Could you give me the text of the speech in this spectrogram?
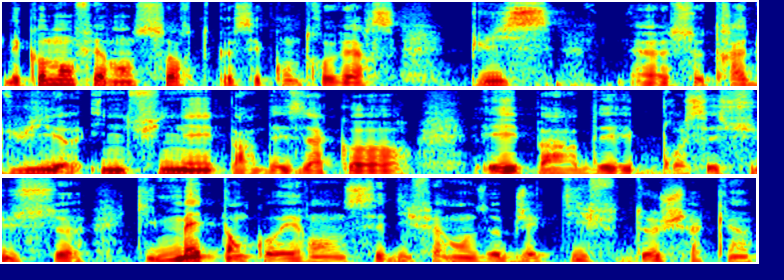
Mais comment faire en sorte que ces controverses puissent euh, se traduire in fine par des accords et par des processus qui mettent en cohérence ces différents objectifs de chacun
